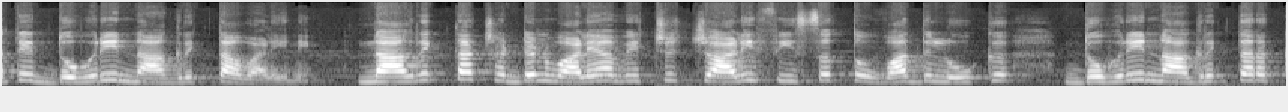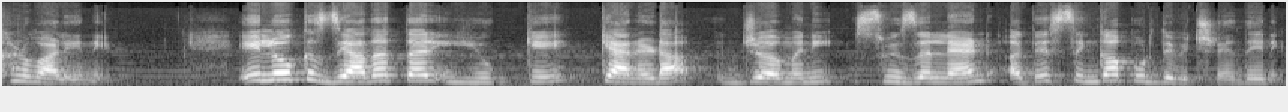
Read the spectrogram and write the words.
ਅਤੇ ਦੋਹਰੀ ਨਾਗਰਿਕਤਾ ਵਾਲੇ ਨੇ। ਨਾਗਰਿਕਤਾ ਛੱਡਣ ਵਾਲਿਆਂ ਵਿੱਚ 40% ਤੋਂ ਵੱਧ ਲੋਕ ਦੋਹਰੀ ਨਾਗਰਿਕਤਾ ਰੱਖਣ ਵਾਲੇ ਨੇ। ਇਹ ਲੋਕ ਜ਼ਿਆਦਾਤਰ ਯੂਕੇ ਕੈਨੇਡਾ ਜਰਮਨੀ ਸਵਿਟਜ਼ਰਲੈਂਡ ਅਤੇ ਸਿੰਗਾਪੁਰ ਦੇ ਵਿੱਚ ਰਹਿੰਦੇ ਨੇ।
